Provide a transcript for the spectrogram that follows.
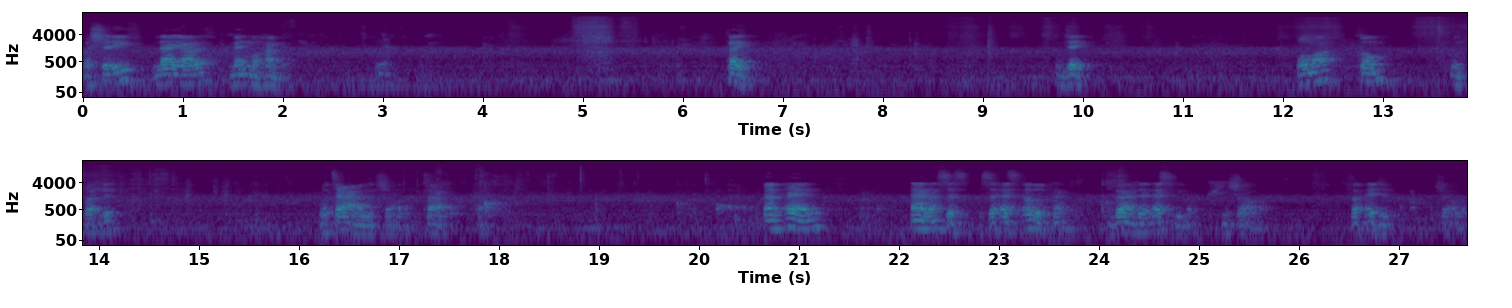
والشريف لا يعرف من محمد. طيب. جيد عمر قم من فضلك. وتعال إن شاء الله. تعال تعال. الآن أنا سأسألك بعد الأسئلة إن شاء الله فأجب إن شاء الله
